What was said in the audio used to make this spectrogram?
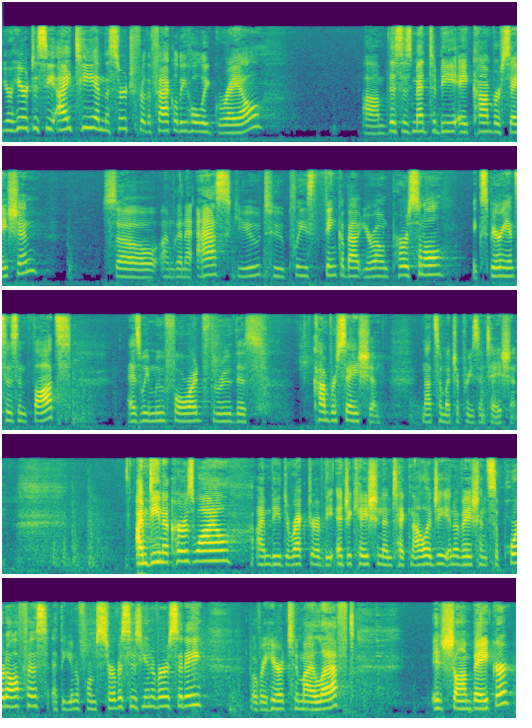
You're here to see IT and the search for the faculty holy grail. Um, this is meant to be a conversation, so I'm going to ask you to please think about your own personal experiences and thoughts as we move forward through this conversation, not so much a presentation. I'm Dina Kurzweil. I'm the director of the Education and Technology Innovation Support Office at the Uniform Services University. Over here to my left is Sean Baker.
